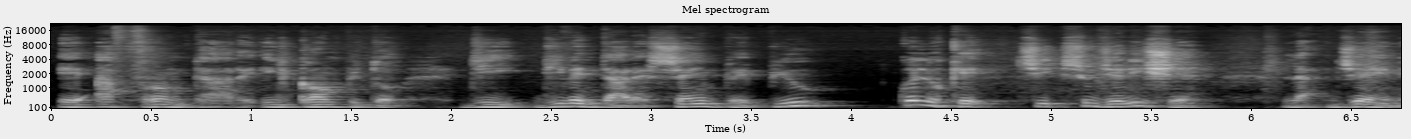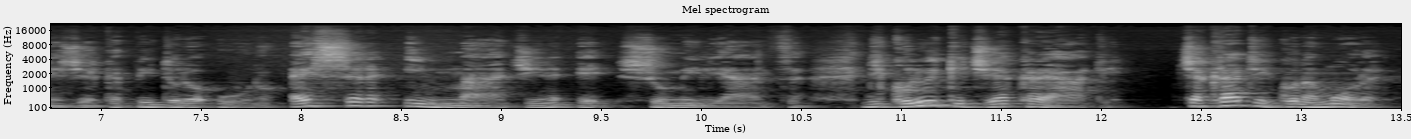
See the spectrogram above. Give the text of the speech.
e affrontare il compito di diventare sempre più quello che ci suggerisce la Genesi, capitolo 1, essere immagine e somiglianza di colui che ci ha creati, ci ha creati con amore,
